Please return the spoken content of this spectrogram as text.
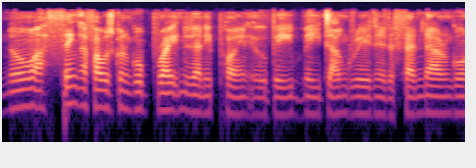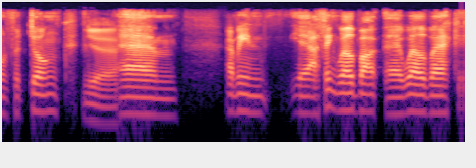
No, I think if I was going to go Brighton at any point, it would be me downgrading a defender and going for Dunk. Yeah. Um, I mean, yeah, I think Welbeck, uh, Welbeck,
